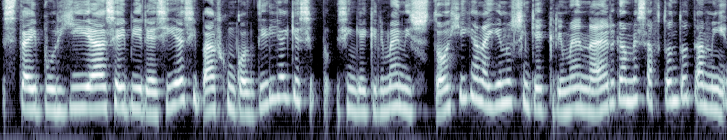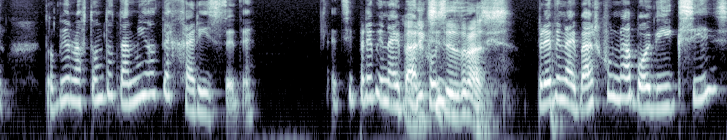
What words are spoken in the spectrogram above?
στα Υπουργεία, σε υπηρεσίες υπάρχουν κονδύλια και συγκεκριμένοι στόχοι για να γίνουν συγκεκριμένα έργα μέσα σε αυτό το ταμείο. Το οποίο αυτό το ταμείο δεν χαρίζεται. Έτσι πρέπει να υπάρχουν. Πρέπει να υπάρχουν αποδείξεις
